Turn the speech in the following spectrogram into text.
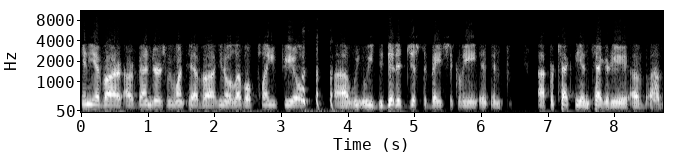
any of our, our vendors. We want to have a you know a level playing field. uh, we we did it just to basically in, uh, protect the integrity of, of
